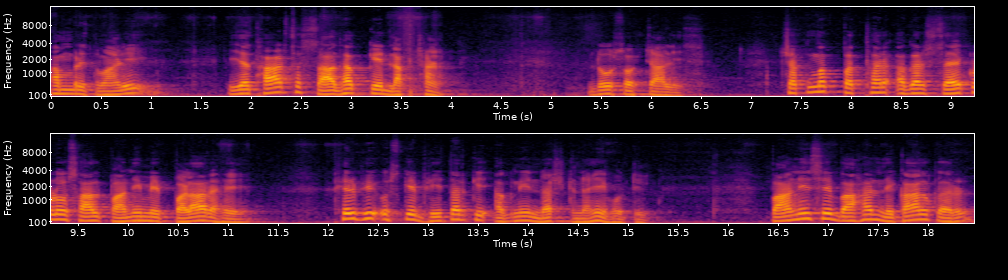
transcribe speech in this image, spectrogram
अमृतवाणी, यथार्थ साधक के लक्षण 240 चकमक पत्थर अगर सैकड़ों साल पानी में पड़ा रहे, फिर भी उसके भीतर की अग्नि नष्ट नहीं होती। पानी से बाहर निकालकर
